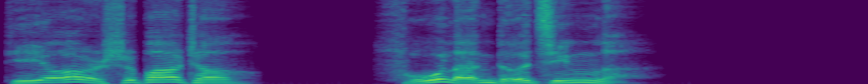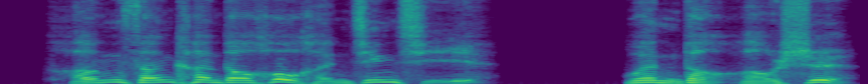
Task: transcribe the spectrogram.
第二十八章，弗兰德惊了。唐三看到后很惊奇，问道：“老师，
